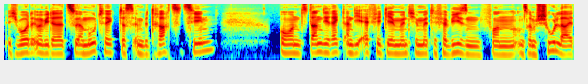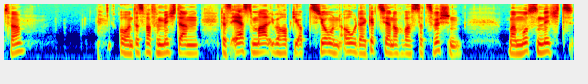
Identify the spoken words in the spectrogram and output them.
Ich wurde immer wieder dazu ermutigt, das in Betracht zu ziehen und dann direkt an die FEG München Mitte verwiesen von unserem Schulleiter. Und das war für mich dann das erste Mal überhaupt die Option, oh, da gibt es ja noch was dazwischen. Man muss nicht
